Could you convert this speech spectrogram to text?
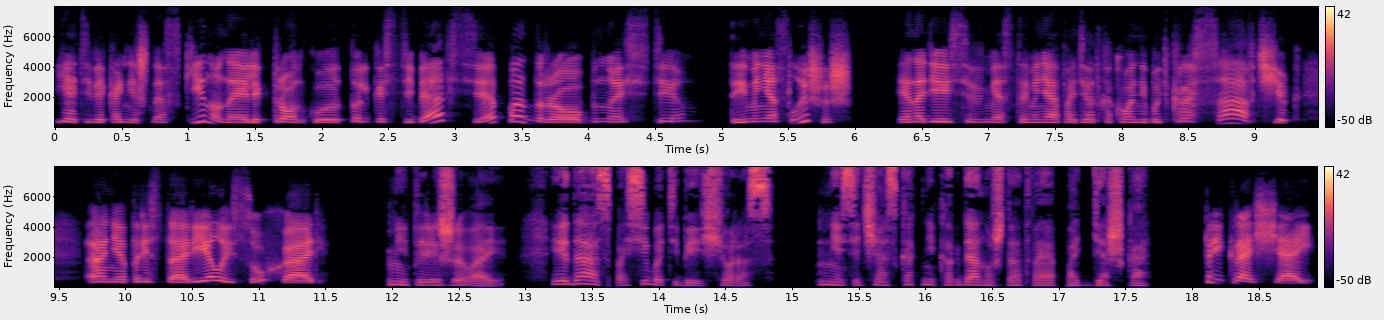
я тебе, конечно, скину на электронку, только с тебя все подробности. Ты меня слышишь? Я надеюсь, вместо меня пойдет какой-нибудь красавчик, а не престарелый сухарь. Не переживай. И да, спасибо тебе еще раз. Мне сейчас как никогда нужна твоя поддержка. Прекращай.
